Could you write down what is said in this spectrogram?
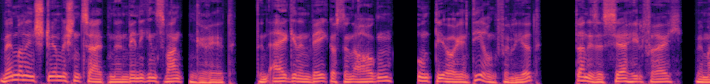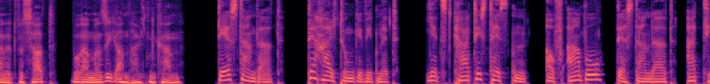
Wenn man in stürmischen Zeiten ein wenig ins Wanken gerät, den eigenen Weg aus den Augen und die Orientierung verliert, dann ist es sehr hilfreich, wenn man etwas hat, woran man sich anhalten kann. Der Standard, der Haltung gewidmet. Jetzt gratis testen auf Abo der Standard AT.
